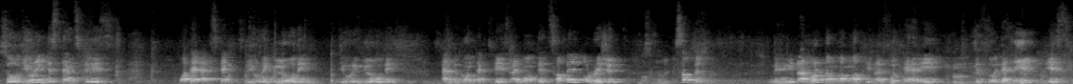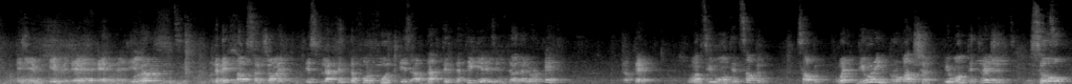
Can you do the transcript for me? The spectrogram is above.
So during the stance phase, what I expect during loading, during loading and the contact phase, I want it supple or rigid? Supple. من يبقى وانت مغمض يبقى الفوت هنا ايه؟ The, foot, the heel is in, in, in, in inverted. The mid-tarsal joint is flattened. The forefoot is abducted. The tibia is internally rotated. Okay? Once you want it supple. Supple. When, during propulsion, you want it rigid. So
